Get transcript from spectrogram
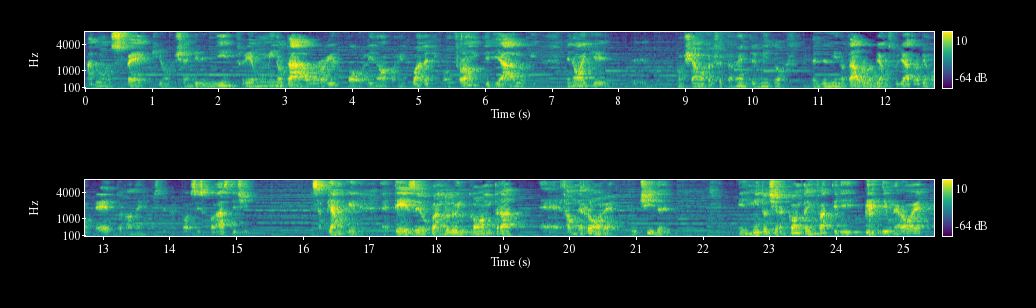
ad uno specchio, scendi negli inferi, è un minotauro il poli, no? con il quale ti confronti, dialoghi e noi che eh, conosciamo perfettamente il mito del, del, minotauro, l'abbiamo studiato, l'abbiamo letto no? nei nostri percorsi scolastici, sappiamo che eh, Teseo quando lo incontra eh, fa un errore, lo uccide il mito ci racconta infatti di, di un eroe,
